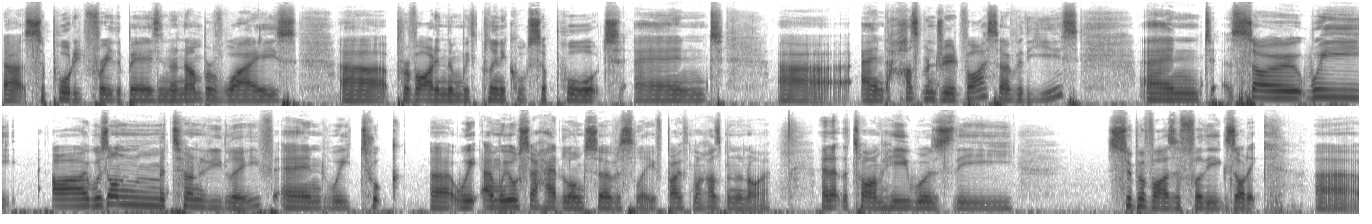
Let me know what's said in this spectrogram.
uh, supported Free the Bears in a number of ways, uh, providing them with clinical support and uh, and husbandry advice over the years. And so we, I was on maternity leave, and we took. Uh, we and we also had long service leave, both my husband and I. And at the time, he was the supervisor for the exotic uh,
